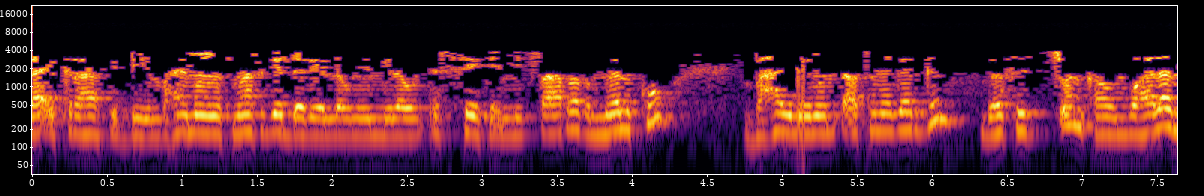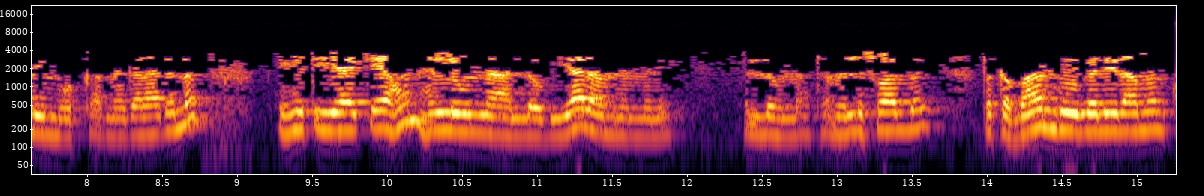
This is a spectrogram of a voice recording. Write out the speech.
ላኢክራህ ፊዲን በሃይማኖት ማስገደድ የለውም የሚለውን እሴት የሚጻረር መልኩ በኃይል የመምጣቱ ነገር ግን በፍጹም ካሁን በኋላ የሚሞከር ነገር አይደለም። ይሄ ጥያቄ አሁን ህልውና አለው ብዬ አላምንም እኔ። ህልውና ተመልሷል ወይ? በቃ ወይ በሌላ መልኩ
